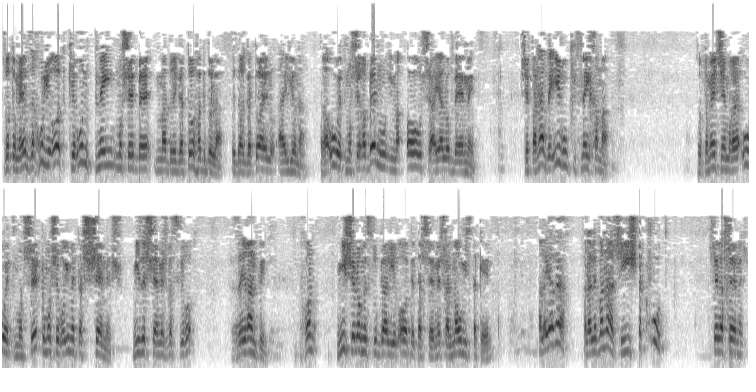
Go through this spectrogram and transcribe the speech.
זאת אומרת, זכו לראות קרון פני משה במדרגתו הגדולה, בדרגתו העל- העליונה. ראו את משה רבנו עם האור שהיה לו באמת, שפניו האירו כפני חמה. זאת אומרת שהם ראו את משה כמו שרואים את השמש. מי זה שמש בספירות? זה אירנפין, נכון? מי שלא מסוגל לראות את השמש, על מה הוא מסתכל? על הירח, על הלבנה, שהיא השתקפות של השמש.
